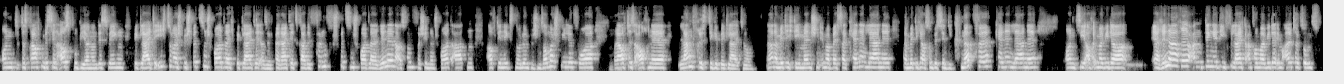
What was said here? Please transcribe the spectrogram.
Und das braucht ein bisschen Ausprobieren. Und deswegen begleite ich zum Beispiel Spitzensportler. Ich begleite, also ich bereite jetzt gerade fünf Spitzensportlerinnen aus fünf verschiedenen Sportarten auf die nächsten Olympischen Sommerspiele vor. Braucht es auch eine langfristige Begleitung. Ja, damit ich die Menschen immer besser kennenlerne, damit ich auch so ein bisschen die Knöpfe kennenlerne und sie auch immer wieder erinnere an Dinge, die vielleicht einfach mal wieder im Alltag so ins,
